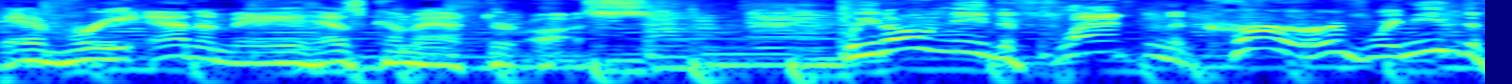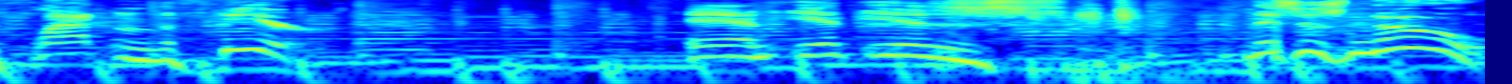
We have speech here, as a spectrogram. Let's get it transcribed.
every enemy has come after us. We don't need to flatten the curve, we need to flatten the fear. And it is, this is new.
